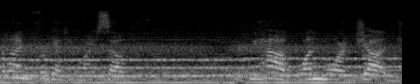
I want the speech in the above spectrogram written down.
But I'm forgetting myself. We have one more judge.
